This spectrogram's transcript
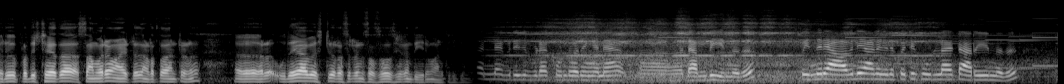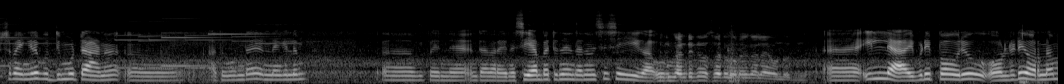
ഒരു പ്രതിഷേധ സമരമായിട്ട് നടത്താനായിട്ടാണ് ഉദയ വെസ്റ്റ് റെസിഡൻസ് അസോസിയേഷൻ തീരുമാനിച്ചിരിക്കുന്നത്. അല്ല ഇവർ ഇവിടെ കൊണ്ടുവന്ന് ഇങ്ങനെ ഡംപ് ചെയ്യുന്നത്. അപ്പോൾ ഇന്ന് രാവിലെയാണ് ഇതിനെപ്പറ്റി കൂടുതലായിട്ട് അറിയുന്നത്. പക്ഷെ ഭയങ്കര ബുദ്ധിമുട്ടാണ് അതുകൊണ്ട് എന്തെങ്കിലും പിന്നെ എന്താ പറയുന്നത് ചെയ്യാൻ പറ്റുന്ന എന്താണെന്ന് വെച്ചാൽ ചെയ്യുക. ഇല്ല ഇവിടെ ഇപ്പോൾ ഒരു ഓൾറെഡി ഒരെണ്ണം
